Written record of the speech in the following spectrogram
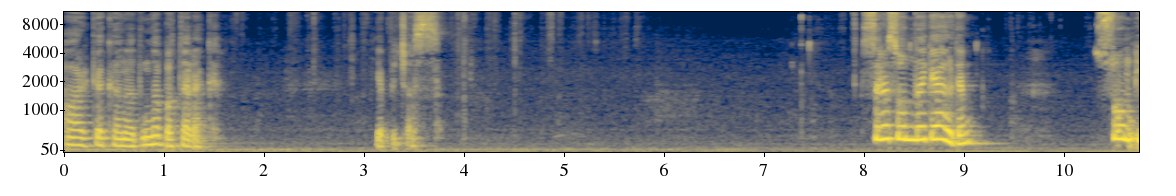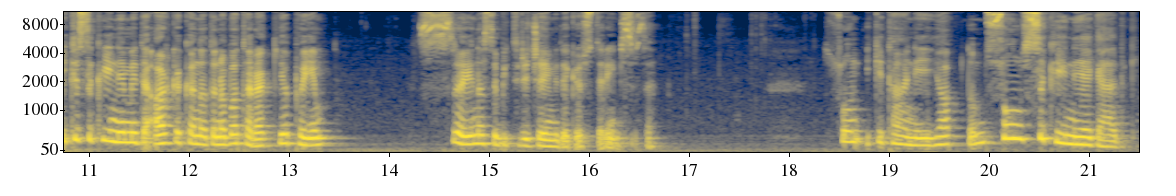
arka kanadına batarak yapacağız. Sıra sonuna geldim. Son iki sık iğnemi de arka kanadına batarak yapayım. Sırayı nasıl bitireceğimi de göstereyim size. Son iki taneyi yaptım. Son sık iğneye geldik.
